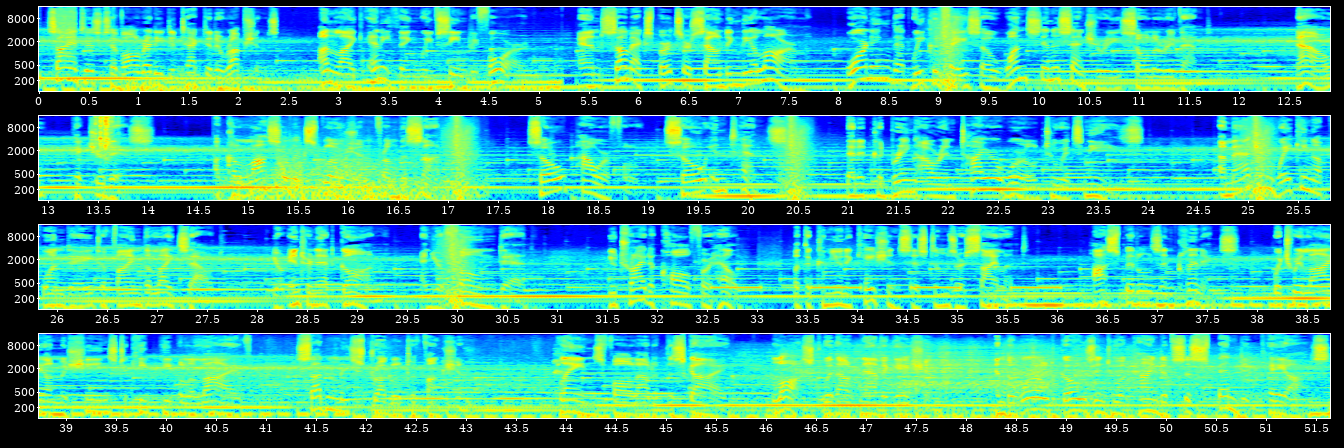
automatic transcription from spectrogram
Scientists have already detected eruptions, unlike anything we've seen before, and some experts are sounding the alarm, warning that we could face a once-in-a-century solar event. Now, picture this. A colossal explosion from the sun. So powerful, so intense, that it could bring our entire world to its knees. Imagine waking up one day to find the lights out, your internet gone, and your phone dead. You try to call for help, but the communication systems are silent. Hospitals and clinics, which rely on machines to keep people alive, suddenly struggle to function. Planes fall out of the sky, lost without navigation, and the world goes into a kind of suspended chaos.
